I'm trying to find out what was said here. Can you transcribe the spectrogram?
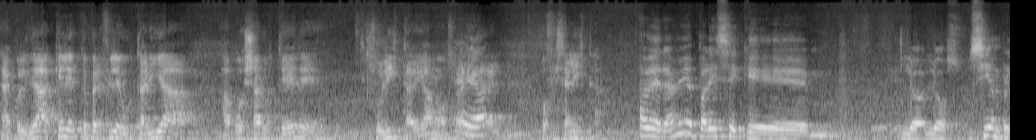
la actualidad. ¿Qué, le- qué perfil le gustaría apoyar usted en su lista, digamos, Eh, a- oficialista? A ver, a mí me parece que mm, lo- los, siempre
